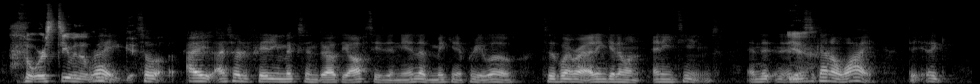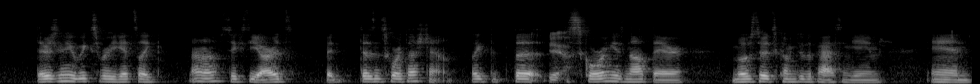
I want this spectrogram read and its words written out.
the worst team in the right. league. So I I started fading Mixon throughout the offseason, and he ended up making it pretty low to the point where I didn't get him on any teams, and, th- and Yeah. this is kind of why. They, like, there's gonna be weeks where he gets like I don't know, 60 yards, but doesn't score a touchdown. Like, the, the, Yeah. the scoring is not there. Most of it's coming through the passing game. And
